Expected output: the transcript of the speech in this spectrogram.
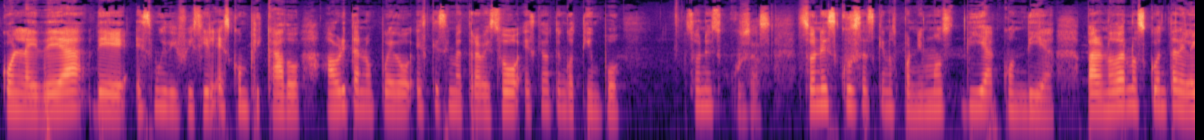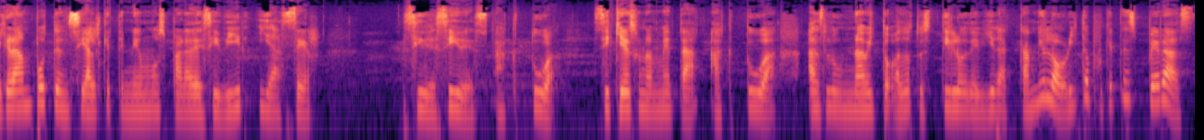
con la idea de es muy difícil, es complicado, ahorita no puedo, es que se me atravesó, es que no tengo tiempo son excusas, son excusas que nos ponemos día con día para no darnos cuenta del gran potencial que tenemos para decidir y hacer. Si decides, actúa. Si quieres una meta, actúa, hazlo un hábito, hazlo tu estilo de vida, cámbialo ahorita, ¿por qué te esperas?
